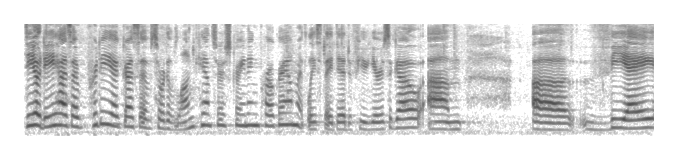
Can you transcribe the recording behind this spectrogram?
DoD has a pretty aggressive sort of lung cancer screening program. At least they did a few years ago. Um, uh, VA,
